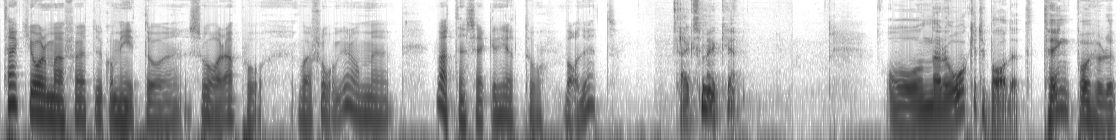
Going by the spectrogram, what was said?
Tack Jorma för att du kom hit och svarade på våra frågor om eh, vattensäkerhet och badvett. Tack så mycket. Och när du åker till badet, tänk på hur du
